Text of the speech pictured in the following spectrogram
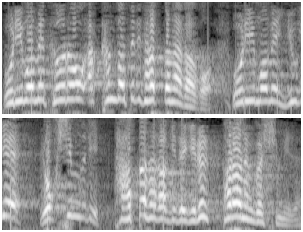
우리 몸에 더러운 악한 것들이 다 떠나가고 우리 몸의 육의 욕심들이 다 떠나가게 되기를 바라는 것입니다.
